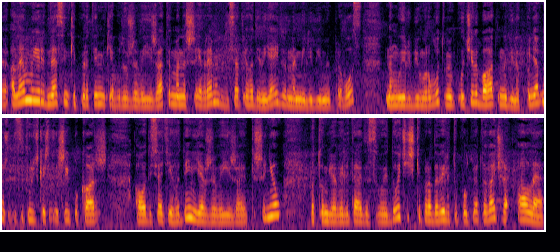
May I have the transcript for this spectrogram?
Е, Але мої ріднесенькі, перед тим як я буду вже виїжджати, в мене ще є время до 10 години. Я йду на мій любимий привоз, на мою любиму роботу. Ми отримали багато новинок. Понятно, що ти світулечка ще ще й покажеш. А о 10-й годині я вже виїжджаю в Кишиньов, потім я вилітаю до своєї дочечки, правда, виліту п'ятого вечора. Але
